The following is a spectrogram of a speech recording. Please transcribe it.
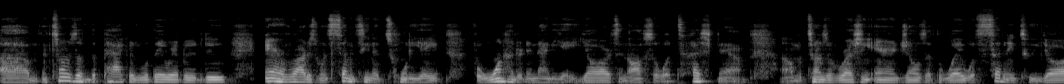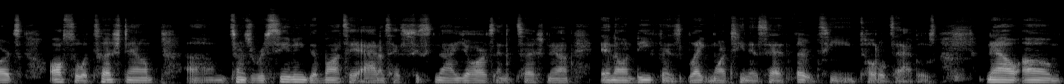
Um, in terms of the Packers, what they were able to do, Aaron Rodgers went 17 to 28 for 198 yards and also a touchdown. Um, in terms of rushing, Aaron Jones at the way was 72 yards, also a touchdown. Um, in terms receiving, Davante Adams had 69 yards and a touchdown. And on defense, Blake Martinez had 13 total tackles. Now, um,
